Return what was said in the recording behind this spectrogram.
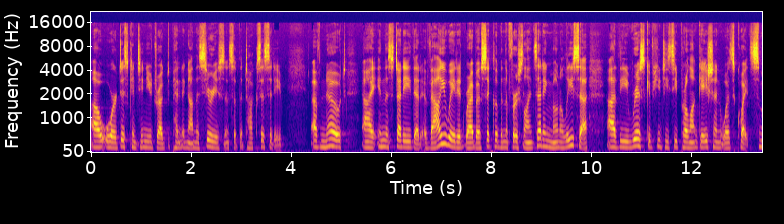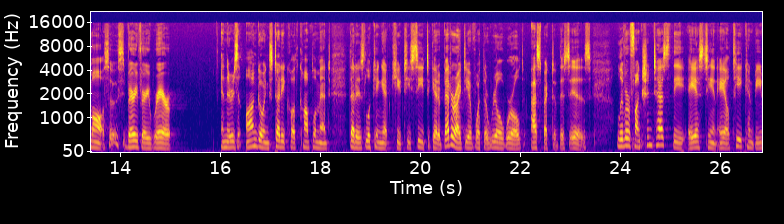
uh, or discontinue drug depending on the seriousness of the toxicity. Of note, uh, in the study that evaluated ribociclib in the first line setting, MONALEESA, uh, the risk of QTC prolongation was quite small, so it's very, very rare. And there is an ongoing study called CompLEEment that is looking at QTC to get a better idea of what the real world aspect of this is. Liver function tests, the AST and ALT, can be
